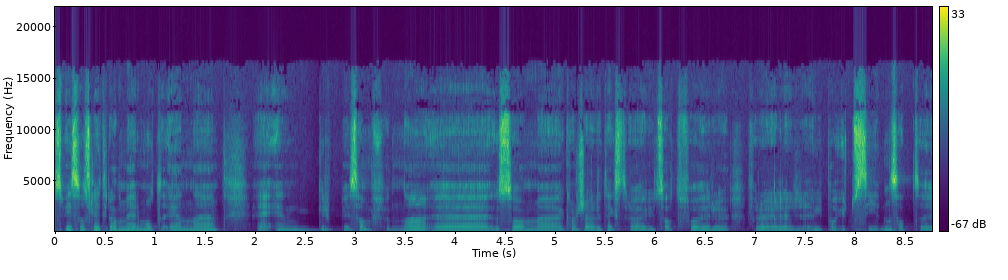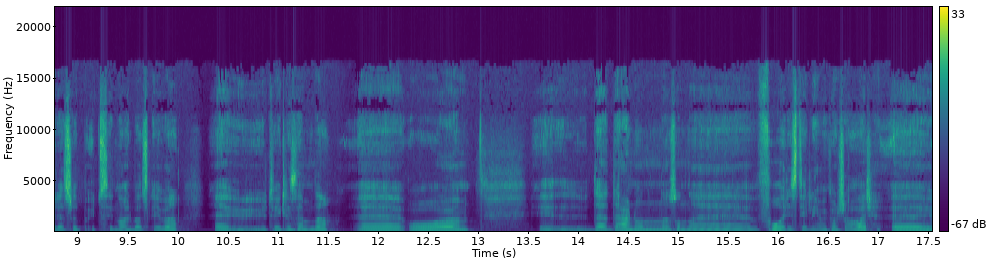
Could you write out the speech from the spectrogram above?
spise oss litt mer mot en, en gruppe i samfunnet som kanskje er litt ekstra utsatt for, for Eller på utsiden, satt rett og slett på utsiden av arbeidslivet. utviklingshemmede. Og eh, det, det, er noen sånne forestillinger vi kanskje har. Uh,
